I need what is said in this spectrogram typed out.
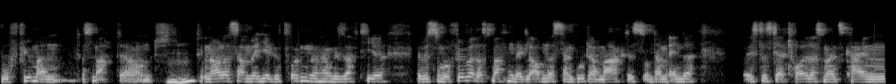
wofür man das macht. Ja. Und mhm. genau das haben wir hier gefunden und haben gesagt, hier, wir wissen, wofür wir das machen, wir glauben, dass da ein guter Markt ist und am Ende ist es ja toll, dass man jetzt keinen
